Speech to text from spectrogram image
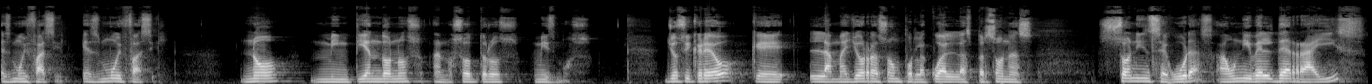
Es muy fácil, es muy fácil. No mintiéndonos a nosotros mismos. Yo sí creo que la mayor razón por la cual las personas son inseguras a un nivel de raíz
